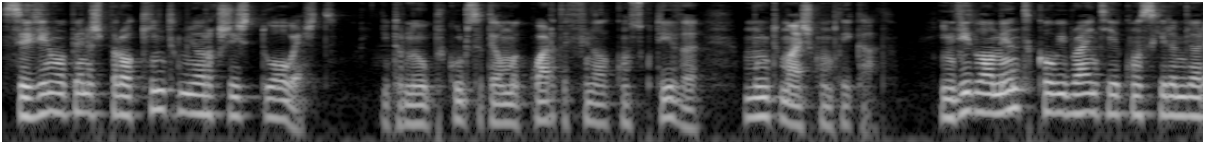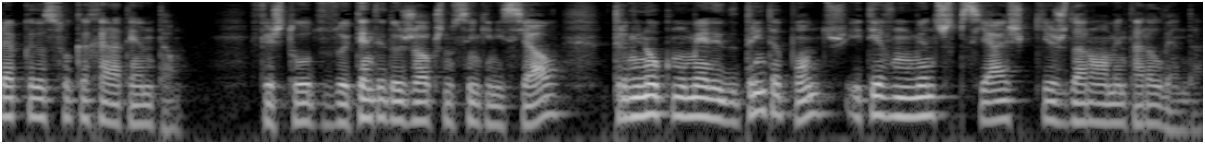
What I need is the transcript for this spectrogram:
serviram apenas para o quinto melhor registro do Oeste, e tornou o percurso até uma quarta final consecutiva muito mais complicado. Individualmente, Kobe Bryant ia conseguir a melhor época da sua carreira até então. Fez todos os 82 jogos no 5 inicial, terminou com uma média de 30 pontos e teve momentos especiais que ajudaram a aumentar a lenda.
